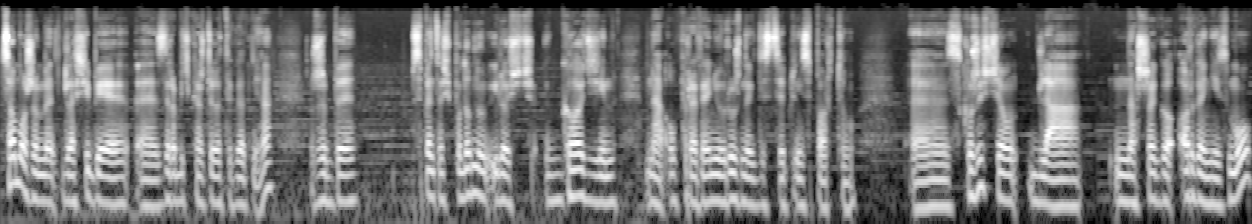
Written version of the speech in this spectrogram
co możemy dla siebie e, zrobić każdego tygodnia, żeby spędzać podobną ilość godzin na uprawianiu różnych dyscyplin sportu e, z korzyścią dla naszego organizmu,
